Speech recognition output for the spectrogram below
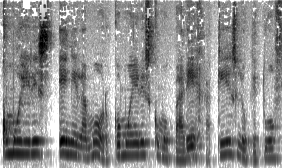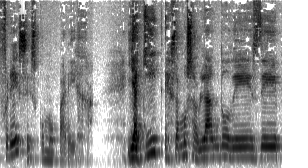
cómo eres en el amor, cómo eres como pareja, qué es lo que tú ofreces como pareja. Y aquí estamos hablando desde,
